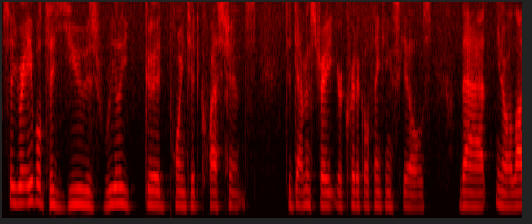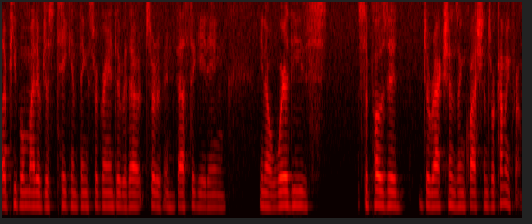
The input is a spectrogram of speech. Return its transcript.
So you were able to use really good pointed questions to demonstrate your critical thinking skills that, you know, a lot of people might have just taken things for granted without sort of investigating you know, where these supposed directions and questions were coming from.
